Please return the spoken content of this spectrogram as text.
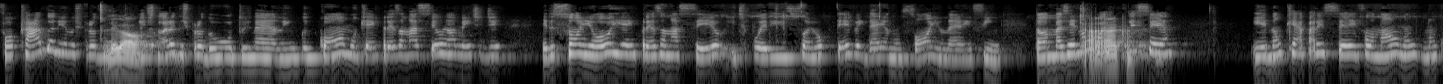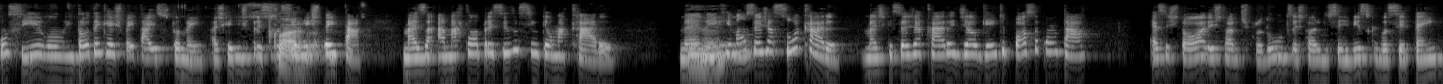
focado ali nos produtos, Legal. na história dos produtos, né? Em, em, como que a empresa nasceu realmente de. Ele sonhou e a empresa nasceu, e tipo, ele sonhou, teve a ideia num sonho, né? Enfim. Então, mas ele não Caraca. pode crescer e não quer aparecer e falou: não, não, não consigo. Então eu tenho que respeitar isso também. Acho que a gente precisa claro. se respeitar. Mas a, a, marca ela precisa sim ter uma cara. Né? Uhum. Nem que não seja a sua cara, mas que seja a cara de alguém que possa contar essa história, a história dos produtos, a história do serviço que você tem.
